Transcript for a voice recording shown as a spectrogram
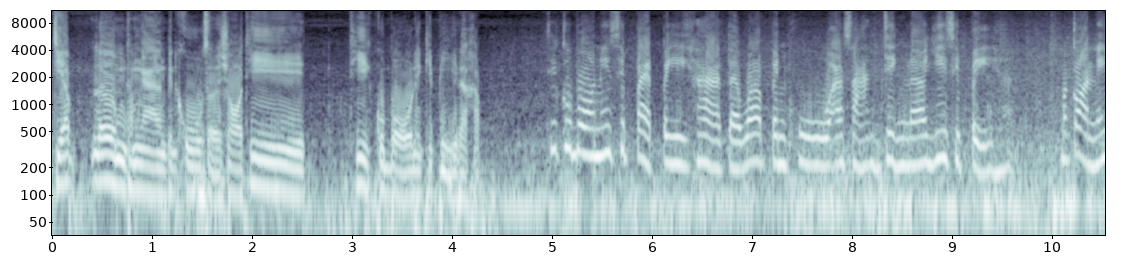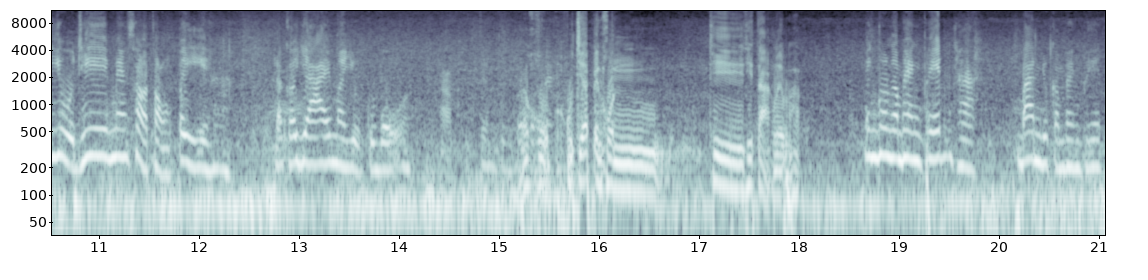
เจี๊ยบเริ่มทำงานเป็นครูสชที่ที่กูโบในกี่ปีแล้วครับ ที่กูโบนี่ 18 ปีค่ะ แต่ว่าเป็นครูอาสาจริงแล้ว 20 ปีค่ะ เมื่อก่อนนี่อยู่ที่แม่สอดสองปีค่ะ แล้วก็ย้ายมาอยู่กูโบครับ จนถึงแล้วครูครูเจี๊ยบเป็นคนที่ที่ตากเลยป่ะครับเป็นคนกำแพงเพชรค่ะ บ้านอยู่กำแพงเพชร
